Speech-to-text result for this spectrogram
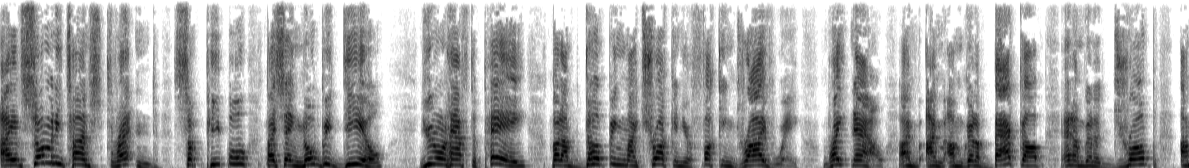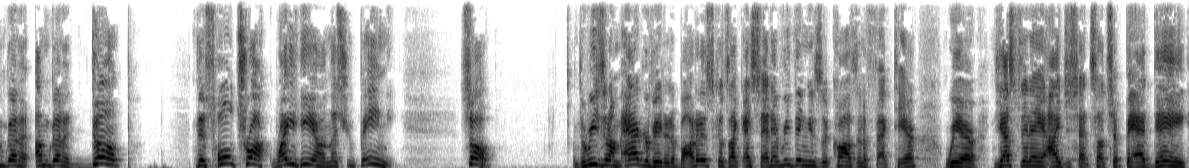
I have so many times threatened some people by saying, no big deal. You don't have to pay, but I'm dumping my truck in your fucking driveway right now. I'm, I'm, I'm going to back up and I'm going to dump, I'm going to, I'm going to dump this whole truck right here unless you pay me. So the reason I'm aggravated about it is because, like I said, everything is a cause and effect here. Where yesterday I just had such a bad day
